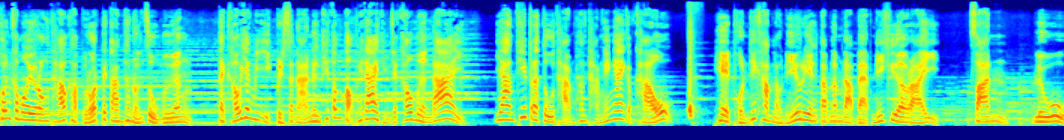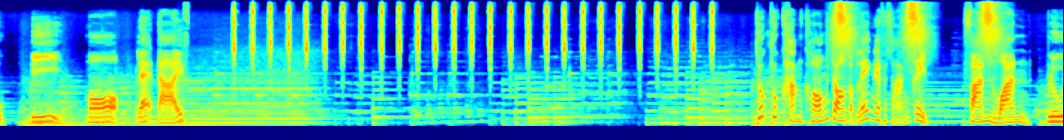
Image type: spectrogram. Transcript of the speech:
คนขโมยรองเท้าขับรถไปตามถนนสู่เมือง แต่เขายังมีอีกปริศนาหนึ่งที่ต้องตอบให้ได้ถึงจะเข้าเมืองได้ ยามที่ประตูถามคำถามง่าย ๆ กับเขา เหตุผลที่คำเหล่านี้เรียงตามลำดับแบบนี้คืออะไร ฟัน บลู บี มอ และดิฟ ทุกๆคำคล้องจองกับเลขในภาษาอังกฤษฟัน1 blue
